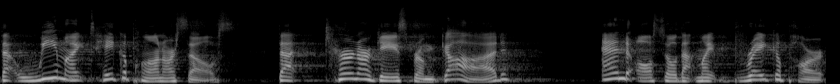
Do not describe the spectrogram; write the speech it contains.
that we might take upon ourselves that turn our gaze from God and also that might break apart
